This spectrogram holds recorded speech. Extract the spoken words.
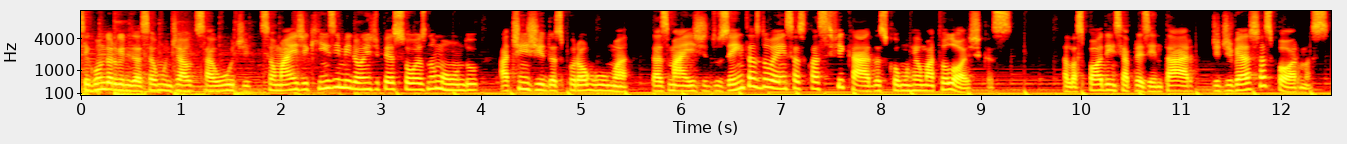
Segundo a Organização Mundial de Saúde, são mais de 15 milhões de pessoas no mundo atingidas por alguma das mais de 200 doenças classificadas como reumatológicas. Elas podem se apresentar de diversas formas,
